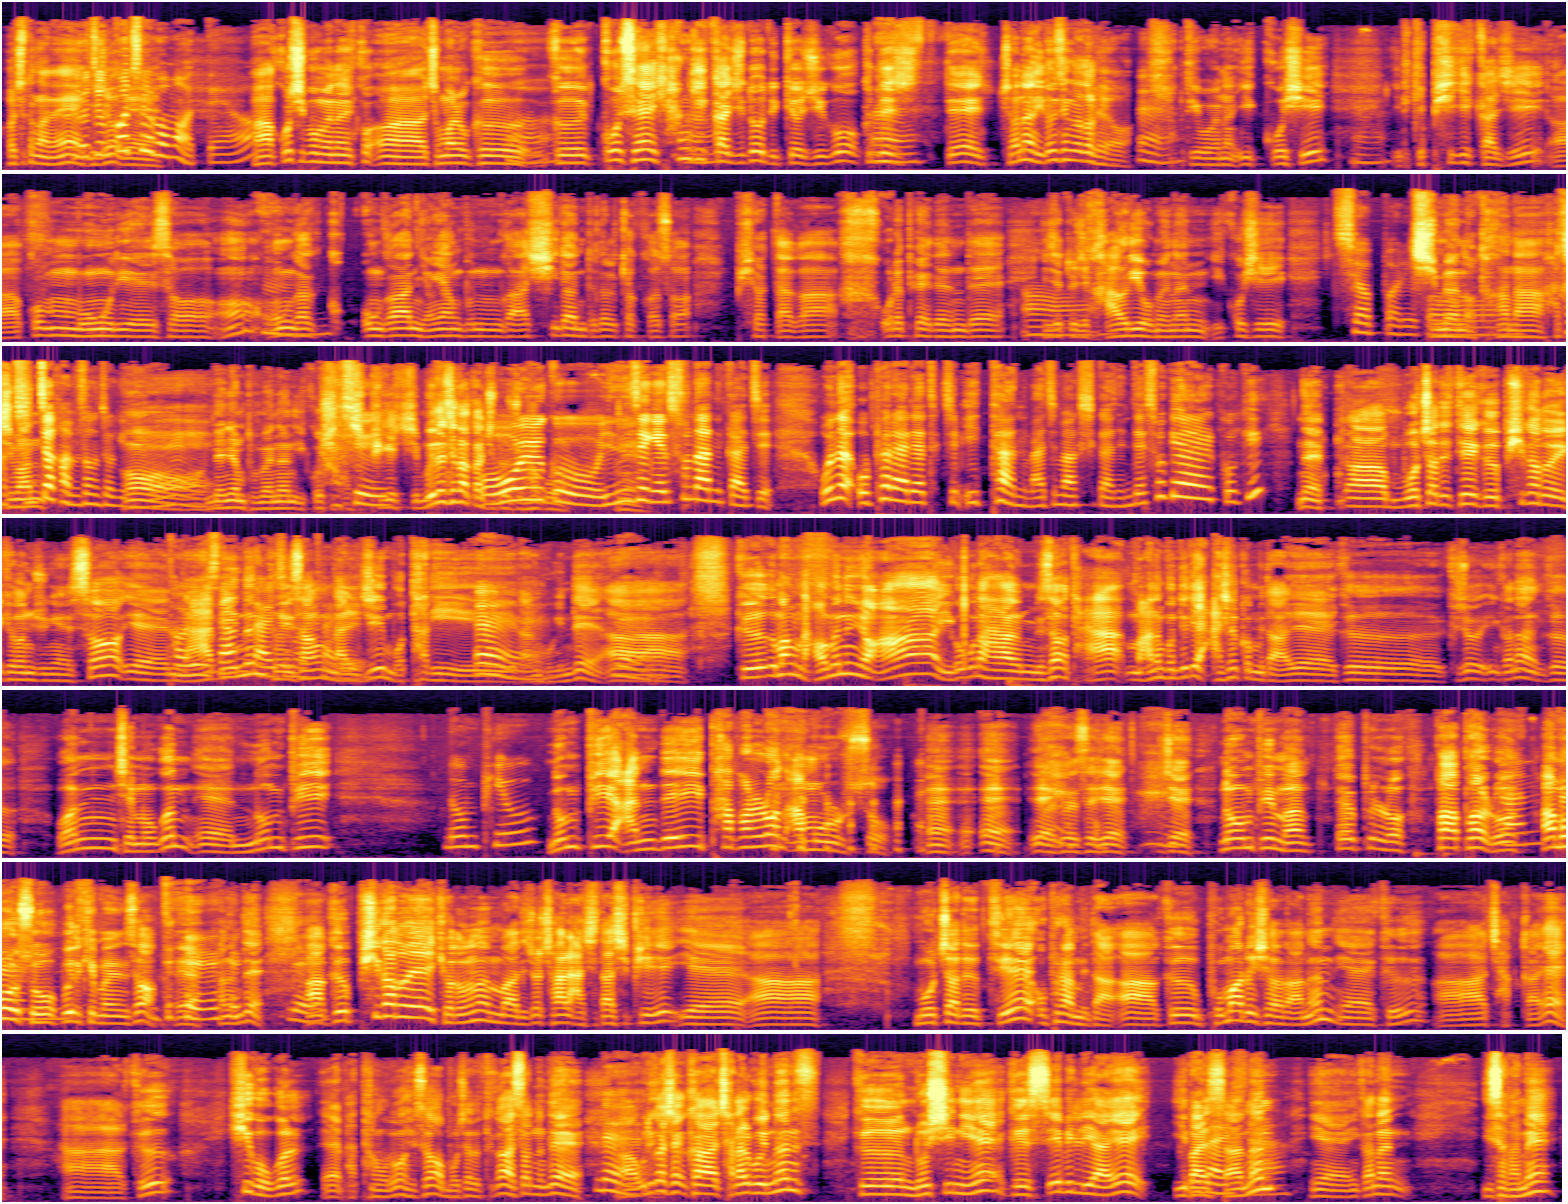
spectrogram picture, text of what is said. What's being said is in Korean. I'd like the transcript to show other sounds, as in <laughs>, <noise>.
어쨌든 간에 <laughs> 요즘 그죠? 꽃을 예. 보면 어때요? 아, 꽃이 보면은 꽃- 어, 정말로 그, 어. 그 꽃의 향기까지도 느껴지고 근데 네. 때 저는 이런 생각을 해요. 네. 어떻게 보면은 이 꽃이 네. 이렇게 피기까지 아, 꽃 몽우리에서 어? 음. 온갖 온갖 영양분과 시련들을 겪어서 피었다가 하, 오래 피어야 되는데 어. 이제 또 이제 가을이 오면은 이 꽃이 지워버리고. 지면 어떡하나 아, 하지만 진짜 감성적이네. 어, 내년 보면은 이 꽃이 다시, 다시 피겠지 뭐 이런 생각까지도 좀 하고 네. 인생의 순환까지 오늘 오페라리아 특집 2탄 마지막 시간인데 소개할 곡이 네, 아, 모차르트의 그 피가로의 결혼 중에서 예, 더이 날지 더 이상 못하리. 날지 못하리라는 네. 곡인데 아, 그 음악 나오면은요, 아 이거구나 하면서 다 많은 분들이 아실 겁니다. 예, 그 그죠, 그러니까는 그 원 제목은 예, 논피 논피우 논피 안데이 파팔론 아모르소. 예, 예, 예, 예. 그래서 이제 이제 Non più andrai farfallone 딴, amoroso 딴. 뭐 이렇게 하면서 네. 예, 하는데 네. 아그 피가로의 결혼은 말이죠. 잘 아시다시피 예, 아 모차르트의 오페라입니다. 아 그 보마르셔라는 예, 그 아 작가의 아 그 희곡을 예, 바탕으로 해서 모차르트가 썼는데 네. 아, 우리가 자- 가- 잘 알고 있는 그 로시니의 그 세빌리아의 이발사는 이발사. 예, 그러니까는 이 사람의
